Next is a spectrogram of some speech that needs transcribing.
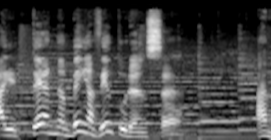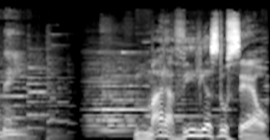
a eterna bem-aventurança. Amém. Maravilhas do céu.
